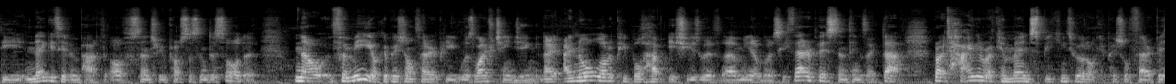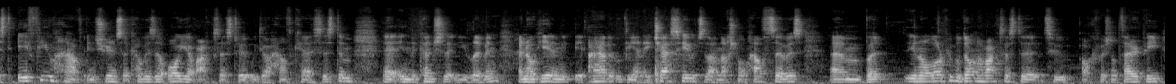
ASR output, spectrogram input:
the negative impact of sensory processing disorder. Now, for me, occupational therapy was life changing. I, I, know a lot of people have issues with, um, you know, going to see therapists and things like that, but I'd highly recommend speaking to an occupational therapist if you have insurance that covers it or you have access to it with your healthcare system uh, in the country that you live in. I know here, I had it with the NHS here, which is our National Health Service, um, but, you know, a lot of people don't have access to, to occupational therapy.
